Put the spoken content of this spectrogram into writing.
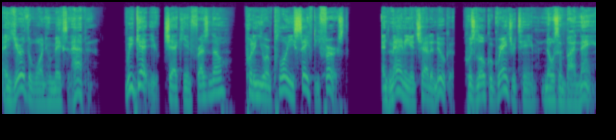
And you're the one who makes it happen. We get you, Jackie in Fresno, putting your employee safety first. And Manny in Chattanooga, whose local Grainger team knows him by name.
